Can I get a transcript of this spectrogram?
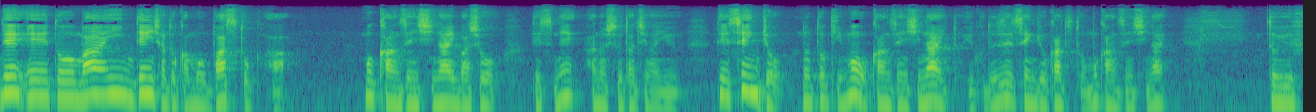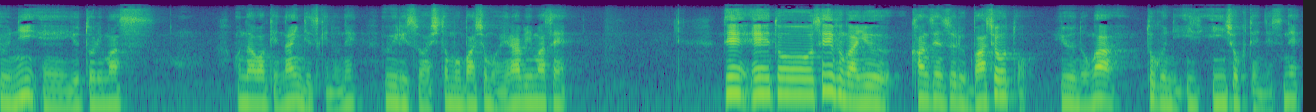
で、えーと、満員電車とかもバスとかも感染しない場所ですね。あの人たちが言う。で選挙の時も感染しないということで選挙活動も感染しない。というふうに、えー、言っております。こんなわけないんですけどね。ウイルスは人も場所も選びません。で、えーと政府が言う感染する場所というのが特に飲食店ですね。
